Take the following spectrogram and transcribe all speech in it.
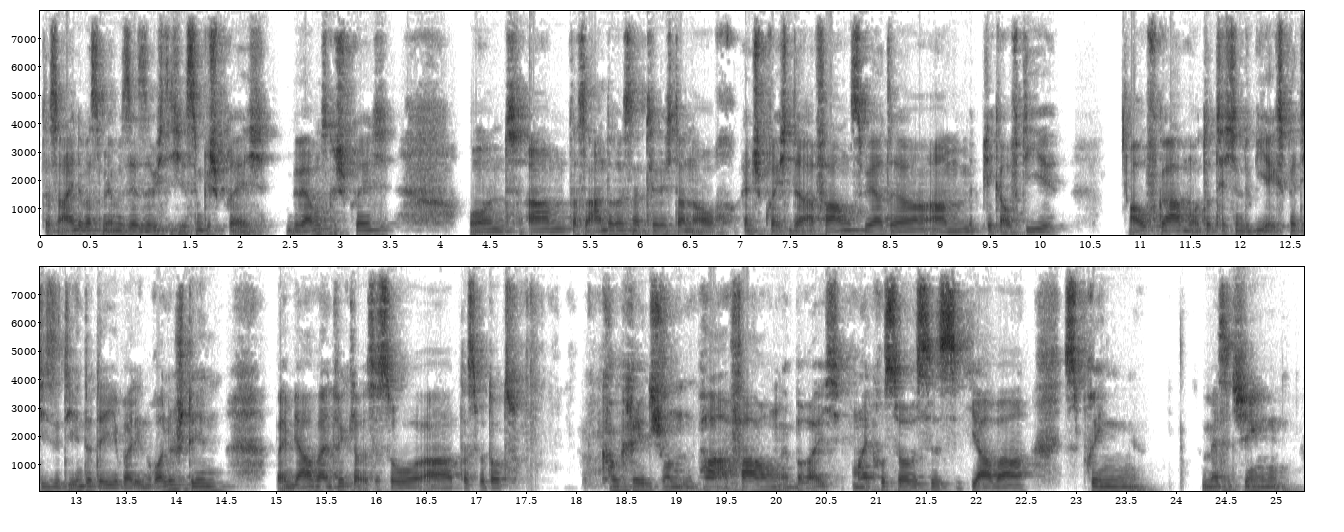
das eine, was mir immer sehr, sehr wichtig ist im Gespräch, im Bewerbungsgespräch. Und ähm, das andere ist natürlich dann auch entsprechende Erfahrungswerte ähm, mit Blick auf die Aufgaben oder Technologieexpertise, die hinter der jeweiligen Rolle stehen. Beim Java-Entwickler ist es so, äh, dass wir dort konkret schon ein paar Erfahrungen im Bereich Microservices, Java, Spring, Messaging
